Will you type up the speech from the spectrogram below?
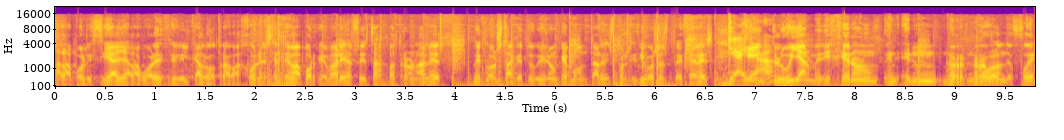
a la policía y a la Guardia Civil que algo trabajó en este tema porque varias fiestas patronales me consta que tuvieron tuvieron que montar dispositivos especiales que incluían, me dijeron, en, un, no, recuerdo dónde fue,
